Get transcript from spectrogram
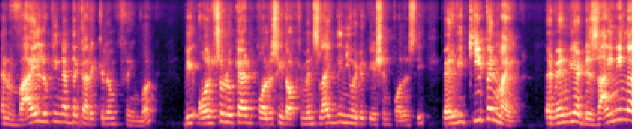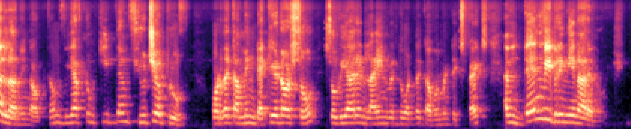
And while looking at the curriculum framework, we also look at policy documents like the new education policy, where we keep in mind that when we are designing our learning outcomes, we have to keep them future proof for the coming decade or so. So we are in line with what the government expects. And then we bring in our innovation.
